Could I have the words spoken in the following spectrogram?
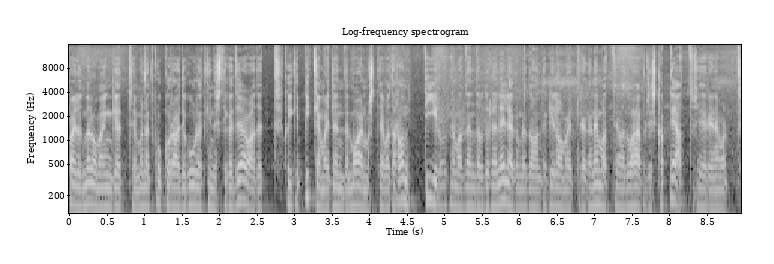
paljud mälumängijad ja mõned Kuku raadio kuulajad kindlasti ka teavad, et kõige pikemaid lende maailmas teevad randtiirud, nemad lendavad üle neljakümne tuhande kilomeetri, aga nemad teevad vahepeal siis ka peatusi erinevalt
